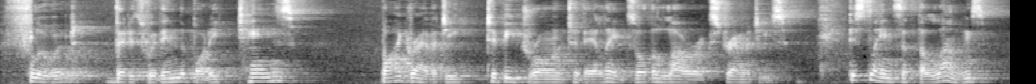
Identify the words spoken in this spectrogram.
fluid that is within the body tends by gravity to be drawn to their legs or the lower extremities. This means that the lungs,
